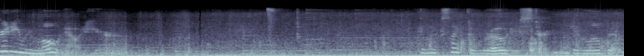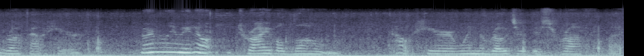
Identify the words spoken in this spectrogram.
Pretty remote out here. It looks like the road is starting to get a little bit rough out here. Normally we don't drive alone out here when the roads are this rough, but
